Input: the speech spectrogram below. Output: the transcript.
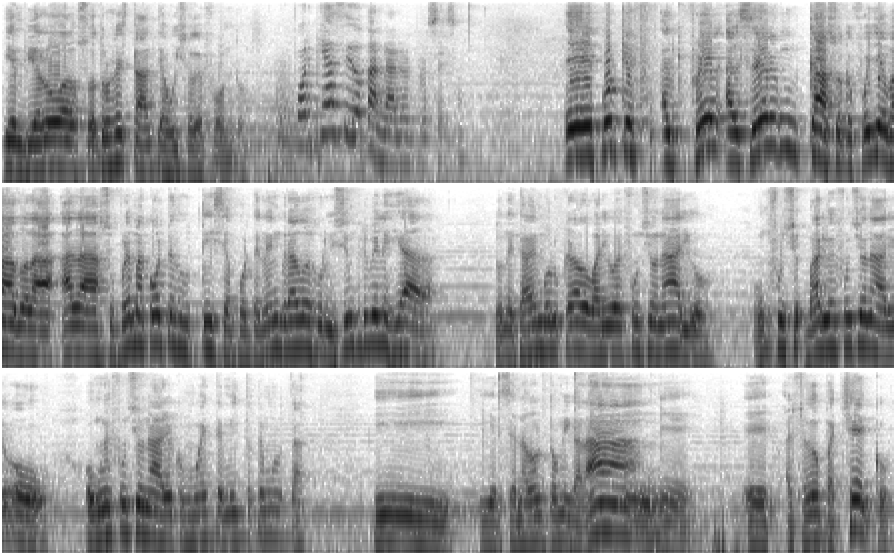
y envió a los otros restantes a juicio de fondo. ¿Por qué ha sido tan largo el proceso? Eh, porque al, fue, al, ser un caso que fue llevado a la, Suprema Corte de Justicia por tener un grado de jurisdicción privilegiada, donde estaba involucrado varios funcionarios, un varios funcionarios o, o un funcionario como este Mito Temortal, y, el senador Tommy Galán, eh, eh, Alfredo Pacheco.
